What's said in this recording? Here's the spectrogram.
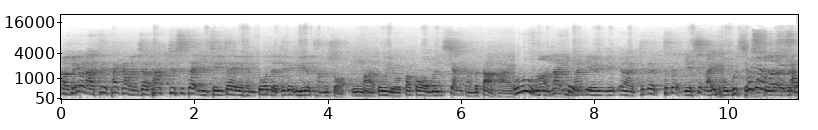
啊，没有啦，这太开玩笑。他就是在以前在很多的这个娱乐场所啊都有，包括我们香港的大牌啊，那以前也也啊，这个这个也是来头不小。不是，我是小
